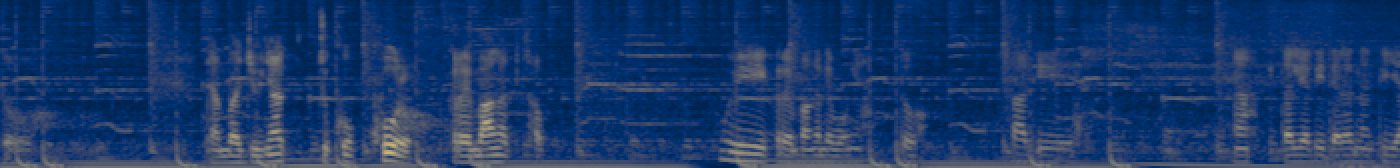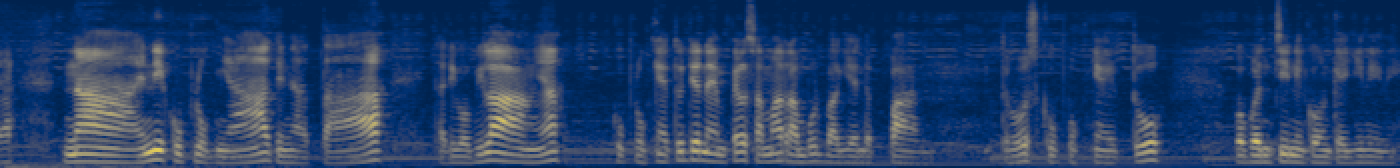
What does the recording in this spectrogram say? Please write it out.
Tuh. Dan bajunya cukup cool keren banget sob. Wih keren banget ya bongnya tuh. Sadis nah kita lihat di dalam nanti ya. Nah ini kupluknya ternyata tadi gua bilang ya kupluknya itu dia nempel sama rambut bagian depan. Terus kupluknya itu gua benci nih kawan kayak gini nih.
